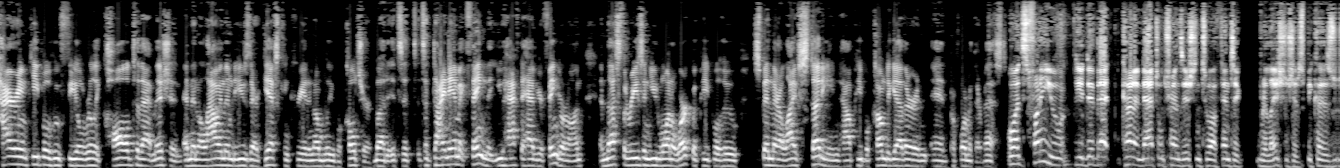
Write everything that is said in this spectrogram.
hiring people who feel really called to that mission and then allowing them to use their gifts can create an unbelievable culture. But it's it's a dynamic thing that you have to have your finger on. And that's the reason you'd want to work with people who spend their life studying how people come together and, and perform at their best. Well, it's funny you you did that kind of natural transition to authentic relationships because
